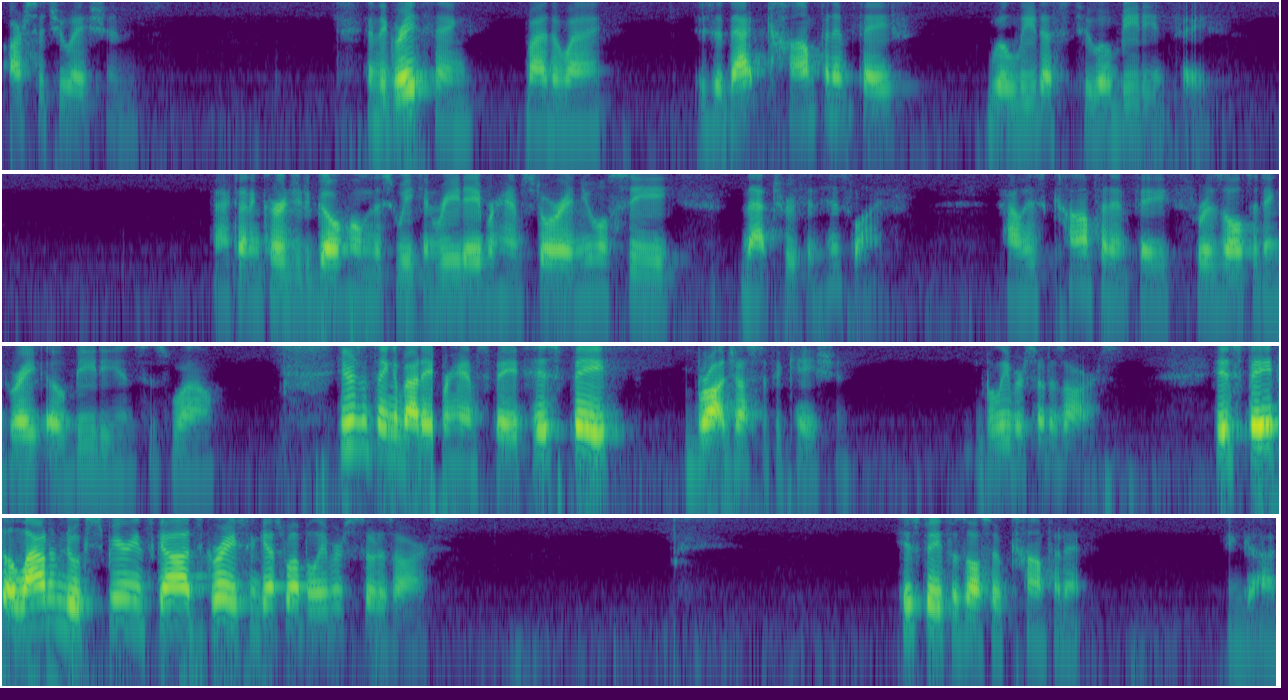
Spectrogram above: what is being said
our situations. And the great thing, by the way, is that that confident faith will lead us to obedient faith. In fact, I'd encourage you to go home this week and read Abraham's story, and you will see that truth in his life. How his confident faith resulted in great obedience as well. Here's the thing about Abraham's faith his faith brought justification. Believers, so does ours. His faith allowed him to experience God's grace, and guess what, believers? So does ours. his faith was also confident in God.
